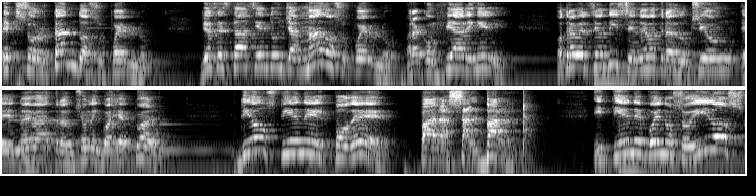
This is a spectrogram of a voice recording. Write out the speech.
exhortando a su pueblo. Dios está haciendo un llamado a su pueblo para confiar en Él. Otra versión dice, nueva traducción, eh, nueva traducción lenguaje actual. Dios tiene el poder para salvar. Y tiene buenos oídos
